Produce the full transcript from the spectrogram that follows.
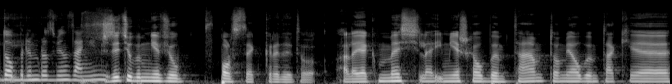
dobrym rozwiązaniem. W życiu bym nie wziął Polsce kredytu, ale jak myślę i mieszkałbym tam, to miałbym takie.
